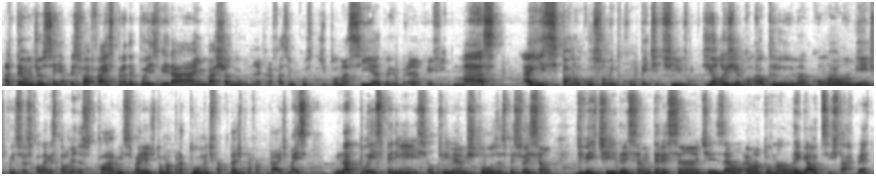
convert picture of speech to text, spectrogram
até onde eu sei, a pessoa faz para depois virar embaixador, né? Para fazer o curso de diplomacia do Rio Branco, enfim. Mas aí se torna um curso muito competitivo. Geologia, como é o clima, como é o ambiente com seus colegas, pelo menos, claro, isso varia de turma para turma, de faculdade para faculdade, mas na tua experiência, o clima é amistoso, as pessoas são divertidas, são interessantes, é, um, é uma turma legal de se estar perto.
